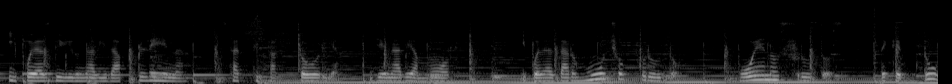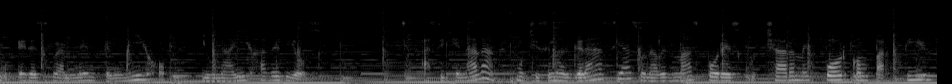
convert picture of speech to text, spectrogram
y puedas vivir una vida plena, satisfactoria, llena de amor y puedas dar mucho fruto, buenos frutos de que tú eres realmente un hijo y una hija de Dios. Así que nada, muchísimas gracias una vez más por escucharme, por compartir.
